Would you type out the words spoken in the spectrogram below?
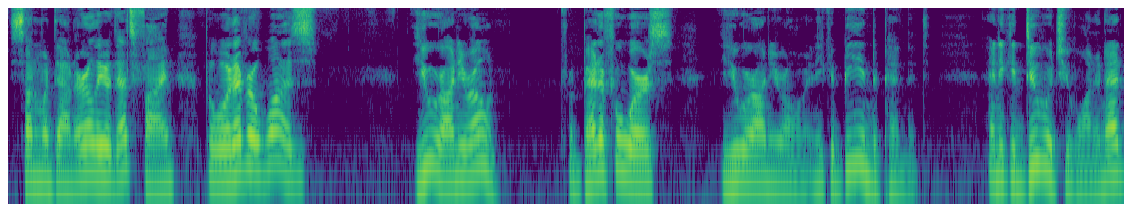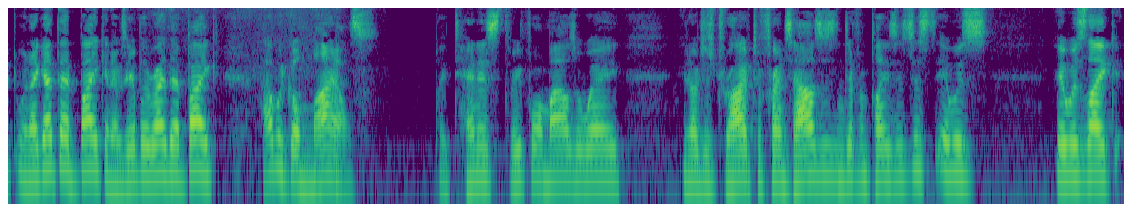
sun went down earlier. That's fine. But whatever it was, you were on your own For better for worse, you were on your own and you could be independent and you could do what you want. And that when I got that bike and I was able to ride that bike, I would go miles, play tennis three, four miles away, you know, just drive to friends' houses in different places. Just it was, it was like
